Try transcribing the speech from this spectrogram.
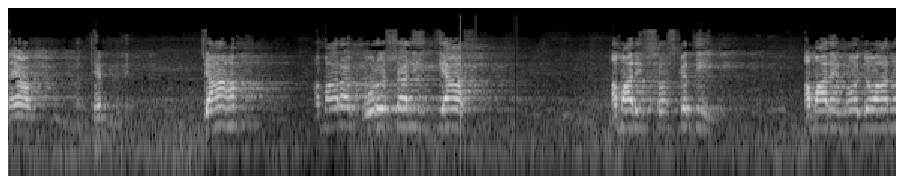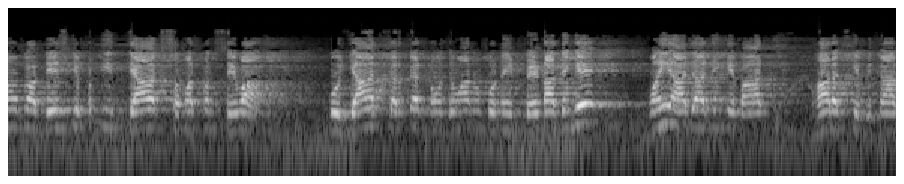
नया अध्ययन मिले जहाँ हम, हमारा गौरवशाली इतिहास हमारी संस्कृति, हमारे नौजवानों का देश के प्रति त्याग, समर्पण, सेवा को याद कर नौजवानों को नई प्रेरणा देंगे। वहीं आज़ादी के बाद भारत के विकास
